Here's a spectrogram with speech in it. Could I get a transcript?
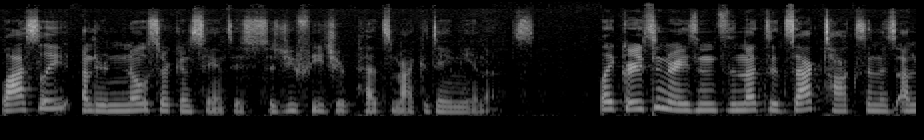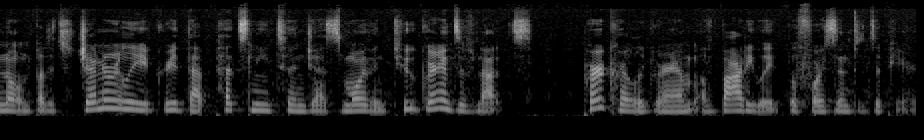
Lastly, under no circumstances should you feed your pets macadamia nuts. Like grapes and raisins, the nut's exact toxin is unknown, but it's generally agreed that pets need to ingest more than 2 grams of nuts per kilogram of body weight before symptoms appear.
